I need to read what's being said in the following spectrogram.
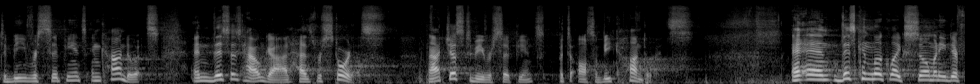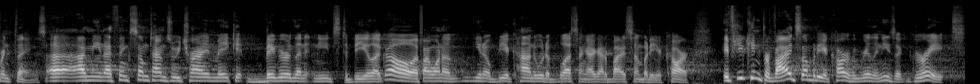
to be recipients and conduits. And this is how God has restored us not just to be recipients, but to also be conduits. And, this can look like so many different things. I mean, I think sometimes we try and make it bigger than it needs to be. Like, oh, if I want to, you know, be a conduit of blessing, I got to buy somebody a car. If you can provide somebody a car who really needs it, great.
